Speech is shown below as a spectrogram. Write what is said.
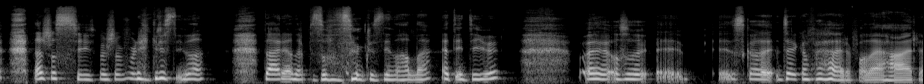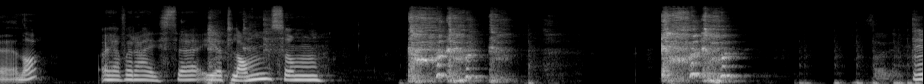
det er så sykt morsomt, fordi Kristine Det er en episode som Kristine hadde, et intervju. Eh, og så eh, skal Dere kan få høre på det her eh, nå. Og jeg får reise i et land som Mm.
